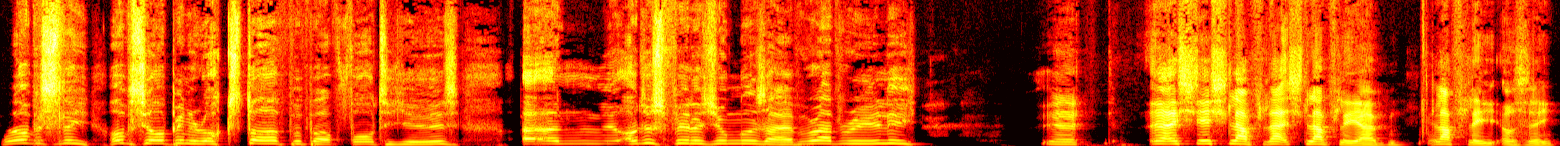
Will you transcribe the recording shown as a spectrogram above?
Well, obviously, obviously, I've been a rock star for about forty years, and I just feel as young as I ever have. Really, Yeah, yeah it's, it's lovely. That's lovely. Um, lovely, Ozzy.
